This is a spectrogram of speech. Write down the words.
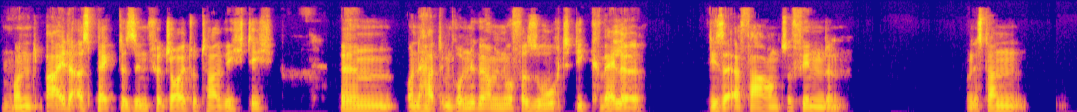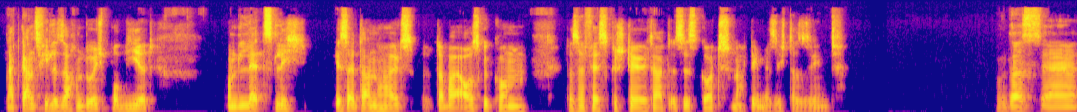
Mhm. Und beide Aspekte sind für Joy total wichtig. Ähm, und er hat im Grunde genommen nur versucht, die Quelle dieser Erfahrung zu finden. Und ist dann, hat ganz viele Sachen durchprobiert. Und letztlich ist er dann halt dabei ausgekommen, dass er festgestellt hat, es ist Gott, nach dem er sich da sehnt. Und das äh,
